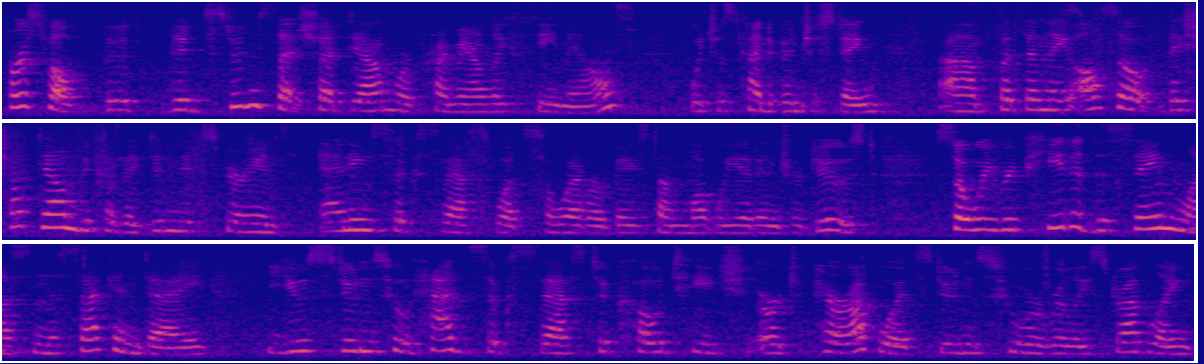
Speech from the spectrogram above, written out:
first of all, the, the students that shut down were primarily females which was kind of interesting. Um, but then they also they shut down because they didn't experience any success whatsoever based on what we had introduced. So we repeated the same lesson the second day, used students who had success to co-teach or to pair up with students who were really struggling.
